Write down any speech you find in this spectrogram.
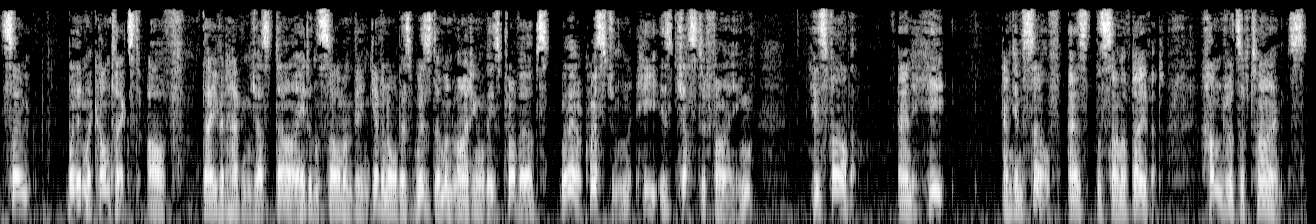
So, within the context of David having just died and Solomon being given all this wisdom and writing all these proverbs, without question, he is justifying his father and he and himself as the son of David. Hundreds of times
